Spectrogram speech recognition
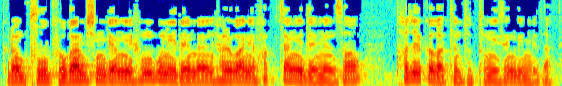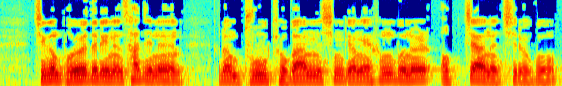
그런 부교감 신경이 흥분이 되면 혈관이 확장이 되면서 터질 것 같은 두통이 생깁니다. 지금 보여드리는 사진은 그런 부교감 신경의 흥분을 억제하는 치료고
